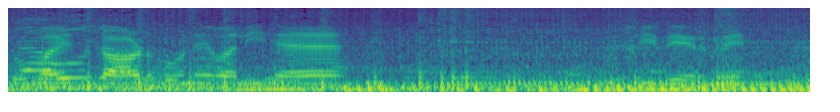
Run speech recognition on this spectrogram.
तो भाई स्टार्ट होने वाली है। कुछ ही देर में।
